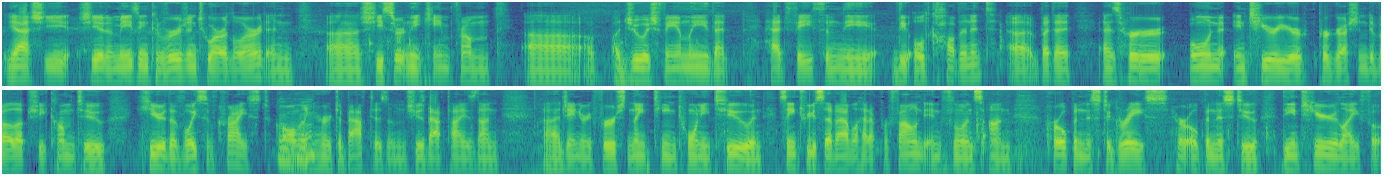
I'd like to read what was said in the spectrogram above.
Yeah, she she had amazing conversion to our Lord, and uh, she certainly came from uh, a, a Jewish family that had faith in the the old covenant, uh, but uh, as her own interior progression developed, she come to hear the voice of Christ calling mm-hmm. her to baptism. She was baptized on uh, January 1st, 1922, and St. Teresa of Avila had a profound influence on her openness to grace, her openness to the interior life, uh,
